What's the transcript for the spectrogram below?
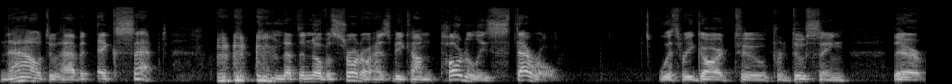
now to have it, except that the Novus Ordo has become totally sterile with regard to producing their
